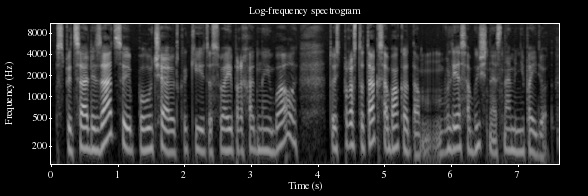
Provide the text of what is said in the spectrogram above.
специализации получают какие-то свои проходные баллы. То есть просто так собака там в лес обычная с нами не пойдет.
